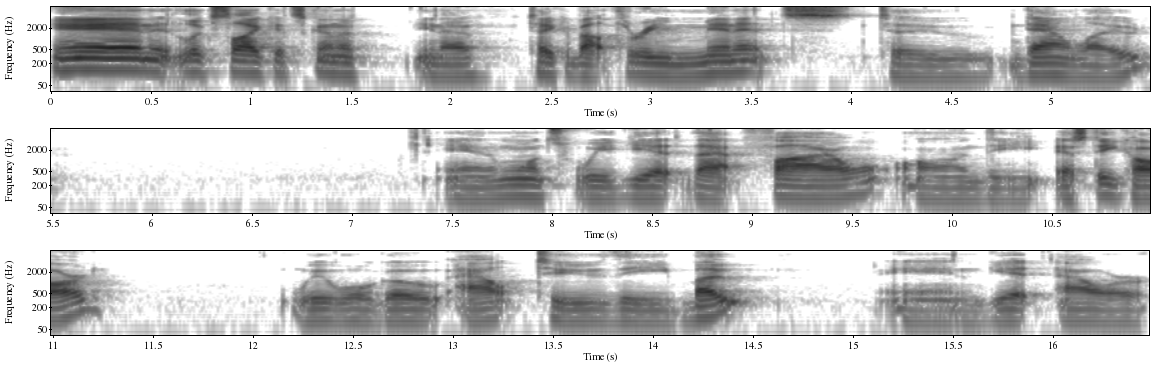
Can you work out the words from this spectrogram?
And it looks like it's going to, you know, take about three minutes to download. And once we get that file on the SD card, we will go out to the boat and get our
